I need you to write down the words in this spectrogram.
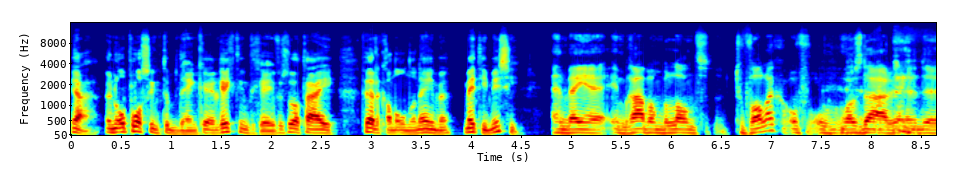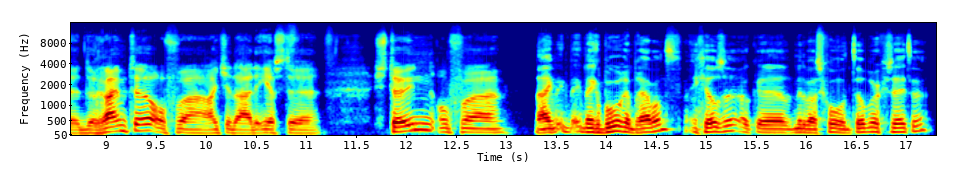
ja, een oplossing te bedenken en richting te geven, zodat hij verder kan ondernemen met die missie. En ben je in Brabant beland toevallig? Of, of was daar de, de ruimte? Of had je daar de eerste steun? Of, Nou, ik, ik ben- ik geboren in Brabant, in Gilze. Ook eh, middelbare school in Tilburg gezeten.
